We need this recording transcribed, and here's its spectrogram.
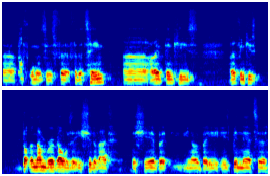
uh, performances for for the team. Uh, I don't think he's I don't think he's got the number of goals that he should have had this year, but you know, but he, has been there to,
